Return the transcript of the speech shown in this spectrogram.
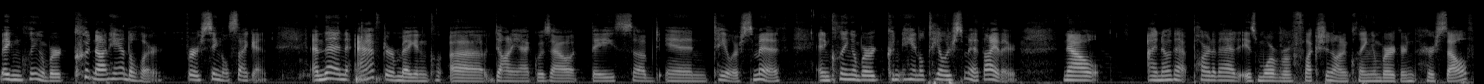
Megan Klingenberg could not handle her for a single second. And then after Megan uh, Doniak was out, they subbed in Taylor Smith, and Klingenberg couldn't handle Taylor Smith either. Now, I know that part of that is more of a reflection on Klingenberg herself,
